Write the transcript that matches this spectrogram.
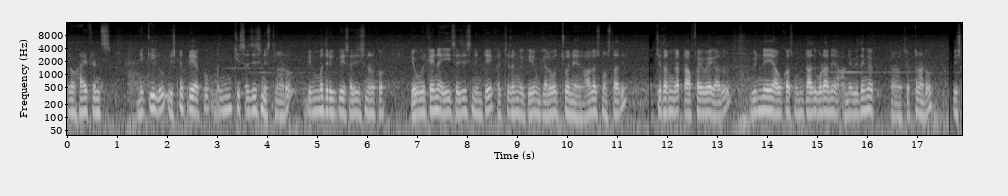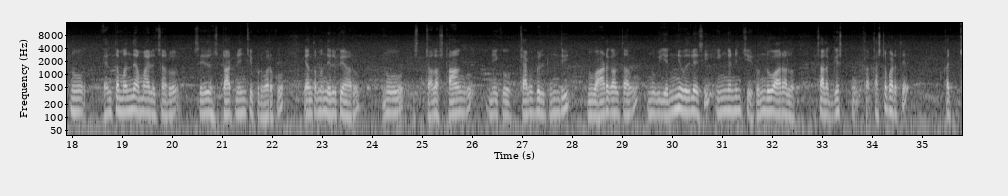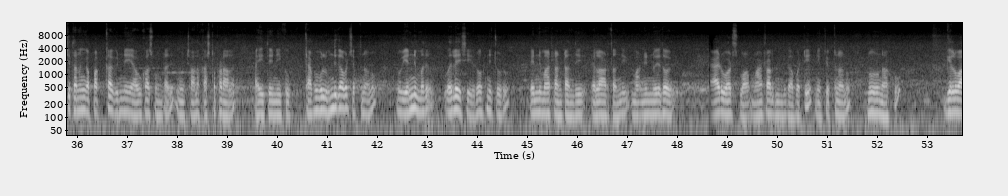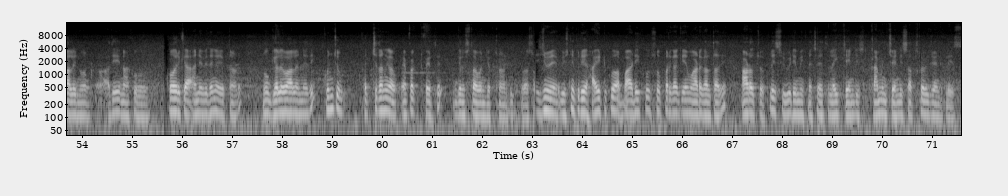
Hello hi friends. Nikhil విష్ణుప్రియకు మంచి suggestion ఇస్తున్నాడు. దిమ్మ తిరిగిపోయే సజెషన్ అనుకో. ఎవరికైనా ఈ సజెషన్ వింటే ఖచ్చితంగా గేమ్ గెలవచ్చు అనే ఆలోచన వస్తుంది. ఖచ్చితంగా టాప్ ఫైవే కాదు. విన్ అయ్యే అవకాశం ఉంటుంది కూడా అనే అనే విధంగా చెప్తున్నాడు. విష్ణు ఎంతమంది అమ్మాయిలు వచ్చారు సీజన్ స్టార్ట్ నుంచి ఇప్పటి వరకు? ఎంతమంది వెళ్ళిపోయారు? నువ్వు చాలా స్ట్రాంగ్ నీకు క్యాపబిలిటీ ఉంది. నువ్వు ఆడగలుగుతావు నువ్వు ఎన్ని వదిలేసి ఇంక నుంచి రెండు వారాలు చాలా గెస్ట్ కష్టపడితే ఖచ్చితంగా పక్కా విన్ అయ్యే అవకాశం ఉంటుంది. నువ్వు చాలా కష్టపడాలి. అయితే నీకు క్యాపబుల్ ఉంది కాబట్టి చెప్తున్నాను. నువ్వు ఎన్ని మద వదిలేసి రోహిణి చూడు ఎన్ని మాటలు అంటుంది ఎలా ఆడుతుంది మా నిన్ను ఏదో యాడ్ వర్డ్స్ మాట్లాడుతుంది కాబట్టి నీకు చెప్తున్నాను. నువ్వు నాకు గెలవాలి నువ్వు అదే నాకు కోరిక అనే విధంగా చెప్తున్నాడు. నువ్వు గెలవాలనేది కొంచెం ఖచ్చితంగా ఎఫెక్ట్ పెడితే గెలుస్తావని చెప్తున్నాడు బిగ్ బాస్ నిజమే విష్ణుప్రియ హైట్కు ఆ బాడీకు సూపర్గా గేమ్ ఆడగలుగుతుంది. ఆడవచ్చు ప్లీజ్ ఈ వీడియో మీకు నచ్చితే లైక్ చేయండి కామెంట్ చేయండి సబ్స్క్రైబ్ చేయండి ప్లీజ్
